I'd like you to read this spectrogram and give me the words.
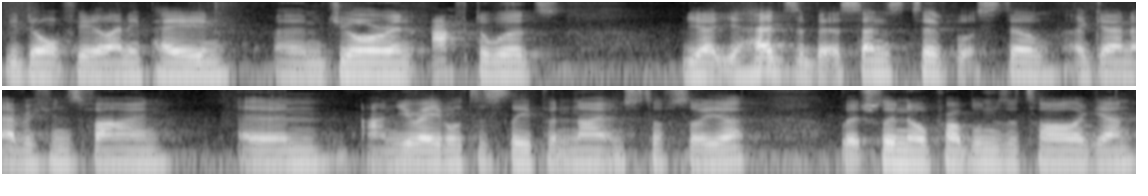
You don't feel any pain um, during, afterwards. Yeah, your head's a bit sensitive but still, again, everything's fine um, and you're able to sleep at night and stuff so yeah, literally no problems at all again.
